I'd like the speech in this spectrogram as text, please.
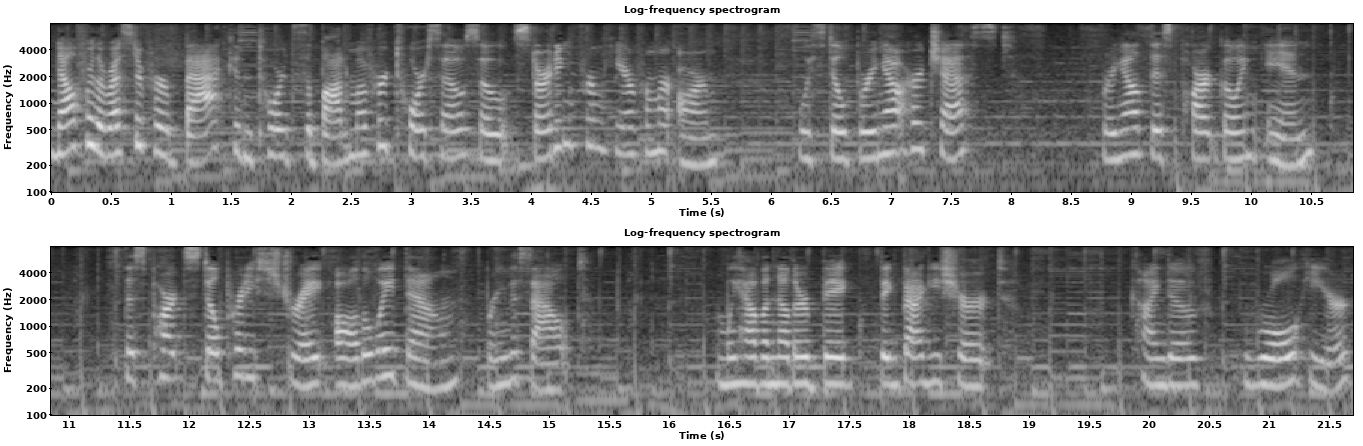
Now for the rest of her back and towards the bottom of her torso. So starting from here from her arm, we still bring out her chest, bring out this part going in. This part's still pretty straight all the way down. Bring this out. We have another big, big baggy shirt kind of roll here.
